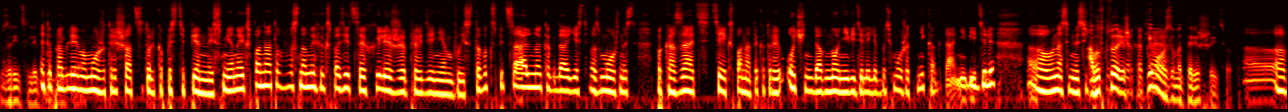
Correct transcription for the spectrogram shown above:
зрителей. Эта проблема может решаться только постепенной сменой экспонатов в основных экспозициях или же проведением выставок специально, когда есть возможность показать те экспонаты, которые очень давно не видели или, быть может, никогда не видели. А, у нас именно сейчас... А вот кто решит, каким образом это решить? Вот?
